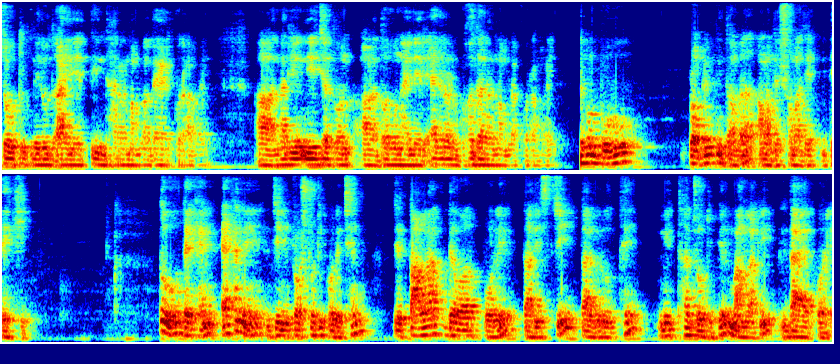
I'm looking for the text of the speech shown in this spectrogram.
যৌতুক নিরোধ আইনের তিন ধারার মামলা দায়ের করা হয় নারী নির্যাতন দমন আইনের এগারো ঘ ধারার মামলা করা হয় এবং বহু প্রবলেম কিন্তু আমরা আমাদের সমাজে দেখি। তো দেখেন, এখানে যিনি প্রশ্নটি করেছেন যে তালাক দেওয়ার পরে তার স্ত্রী তার বিরুদ্ধে মিথ্যা যৌতুকের মামলাটি দায়ের করে।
